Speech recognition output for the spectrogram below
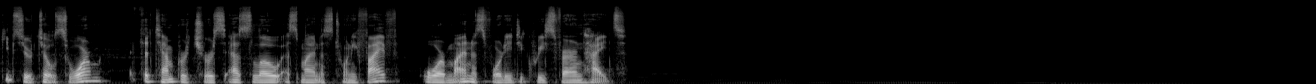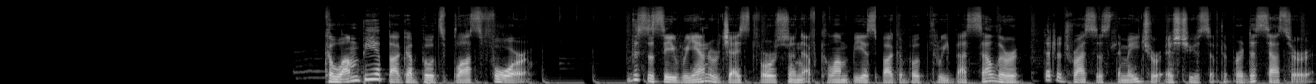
keeps your toes warm at the temperatures as low as minus 25 or minus 40 degrees Fahrenheit. Columbia Bugaboots Plus 4 This is a re-energized version of Columbia's Bugaboot 3 bestseller that addresses the major issues of the predecessor.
